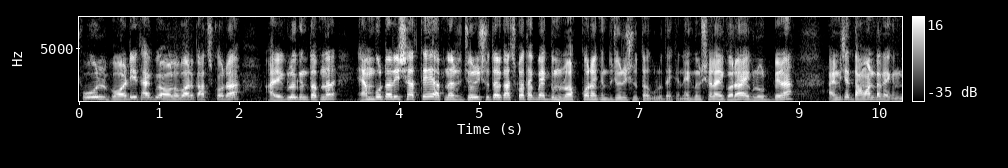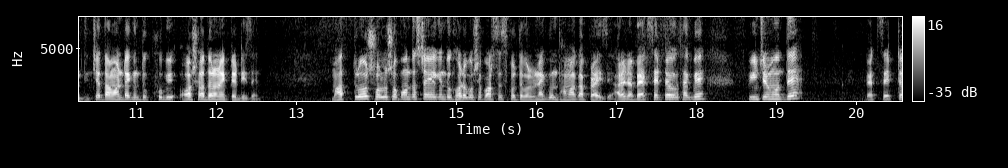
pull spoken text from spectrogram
ফুল বডি থাকবে অল ওভার কাজ করা। আর এগুলো কিন্তু আপনার এম্বোটারির সাথে আপনার জরি সুতার কাজ করা থাকবে, একদম লক করা কিন্তু জরি সুতাগুলো দেখেন, একদম সেলাই করা, এগুলো উঠবে না। আর নিচে দামানটা দেখেন নিচে দামানটা কিন্তু খুবই অসাধারণ একটা ডিজাইন মাত্র ষোলোশো পঞ্চাশ টাকায় কিন্তু ঘরে বসে পারচেস করতে পারবেন, একদম ধামাকা প্রাইসে আর এটা ব্যাক সাইডটাও থাকবে, পিঞ্চের মধ্যে ব্যাক সাইডটা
